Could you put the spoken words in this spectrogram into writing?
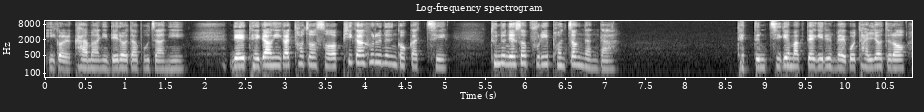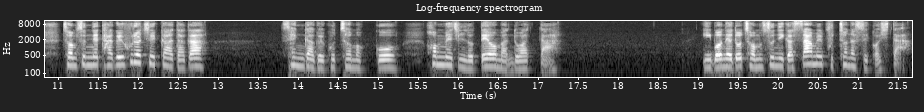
이걸 가만히 내려다보자니 내 대강이가 터져서 피가 흐르는 것 같이 두 눈에서 불이 번쩍 난다. 대뜸 지게 막대기를 메고 달려들어 점순내 닭을 후려칠까 하다가 생각을 고쳐먹고 헛매질로 떼어만 놓았다. 이번에도 점순이가 쌈을 붙여놨을 것이다.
